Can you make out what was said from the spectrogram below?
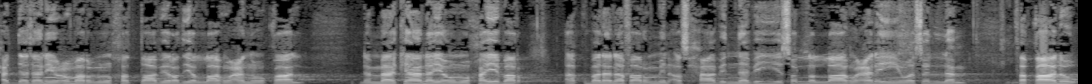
حدثني عمر بن الخطاب رضي الله عنه قال لما كان يوم خيبر أقبل نفر من أصحاب النبي صلى الله عليه وسلم فقالوا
